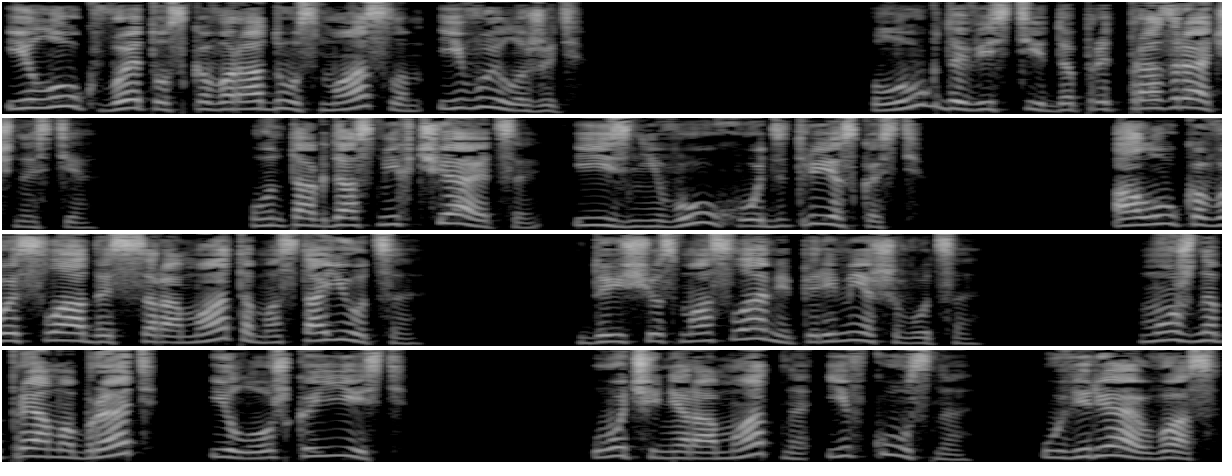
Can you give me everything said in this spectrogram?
и лук в эту сковороду с маслом и выложить. Лук довести до предпрозрачности. Он тогда смягчается, и из него уходит резкость. А луковая сладость с ароматом остается. Да еще с маслами перемешиваются. Можно прямо брать и ложкой есть. Очень ароматно и вкусно, уверяю вас.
